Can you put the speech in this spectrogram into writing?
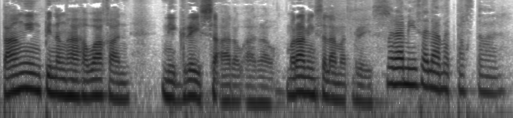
tanging pinanghahawakan ni Grace sa araw-araw. Maraming salamat, Grace. Maraming salamat, Pastor.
